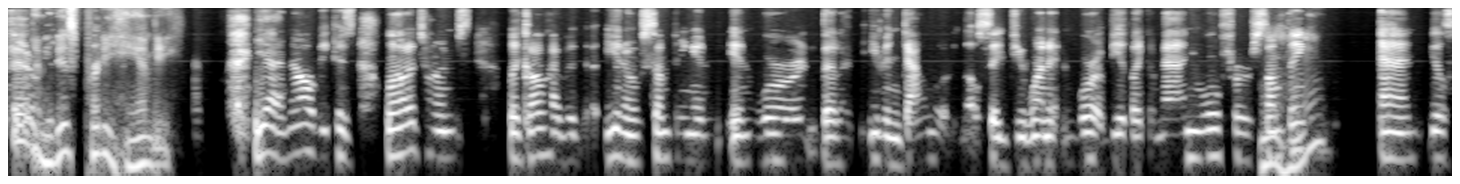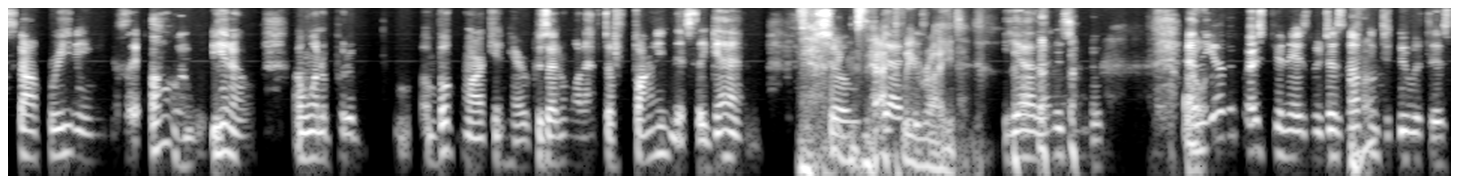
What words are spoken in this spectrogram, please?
Fair. and it is pretty handy. Yeah, no, because a lot of times, like I'll have a, you know, something in, in Word that I've even downloaded. They'll say, do you want it in Word? Be it like a manual for something. Mhm. and you'll stop reading. It's like, oh, you know, I want to put a, a bookmark in here because I don't want to have to find this again. So, exactly is- right. Yeah, that is true. And Well- the other question is, which has Uh-huh. nothing to do with this.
